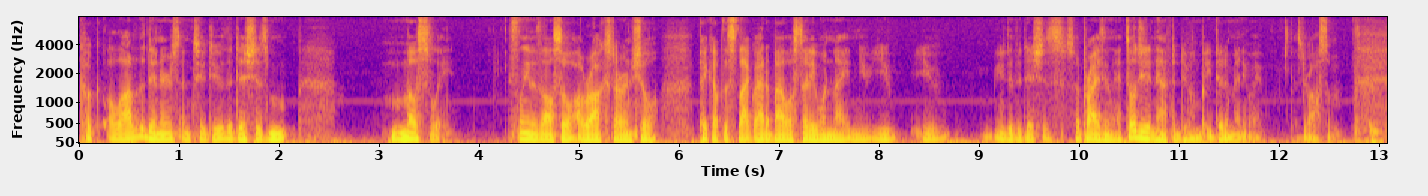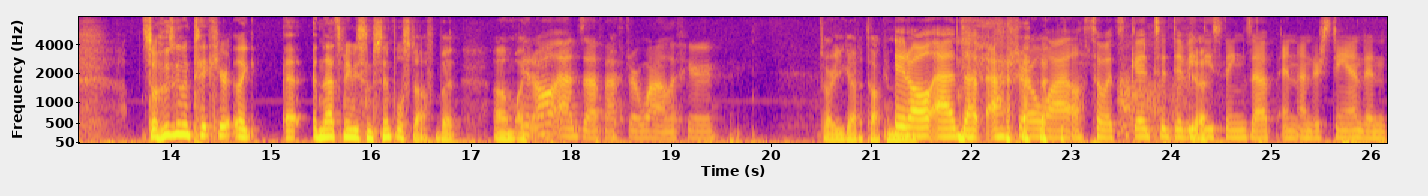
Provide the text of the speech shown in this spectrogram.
cook a lot of the dinners and to do the dishes m- mostly. Selena's also a rock star, and she'll pick up the slack. I had a Bible study one night, and you you you you did the dishes. Surprisingly, I told you you didn't have to do them, but you did them anyway because you're awesome. So who's going to take care? Like, uh, and that's maybe some simple stuff, but um, like, it all adds up after a while if you're sorry, you got to talk it the- all adds up after a while so it's good to divvy Yeah. these things up and understand and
